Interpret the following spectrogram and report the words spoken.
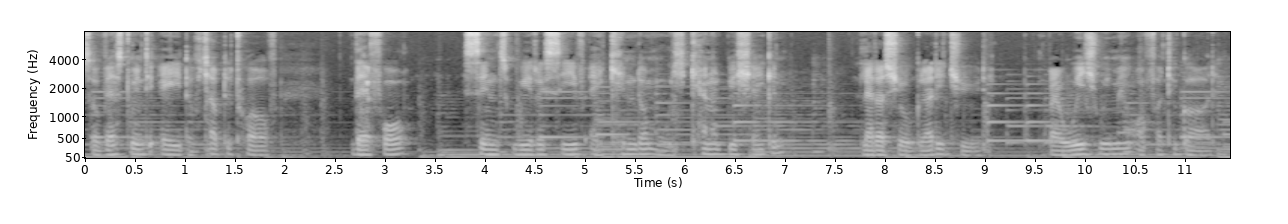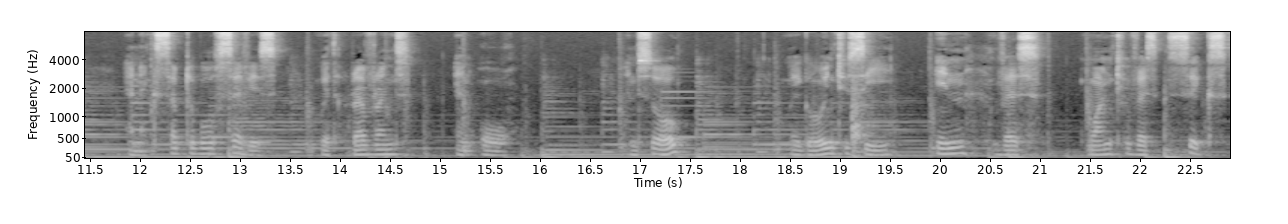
So, verse 28 of chapter 12 Therefore, since we receive a kingdom which cannot be shaken, let us show gratitude by which we may offer to God an acceptable service with reverence and awe. And so, we're going to see in verse 1 to verse 6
